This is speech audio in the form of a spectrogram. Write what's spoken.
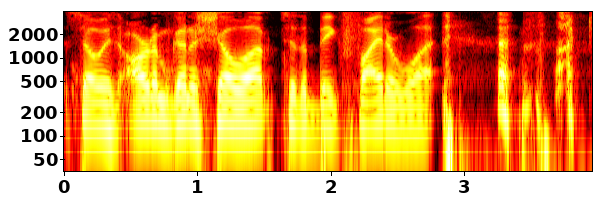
So is Artem gonna show up to the big fight or what? Like-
